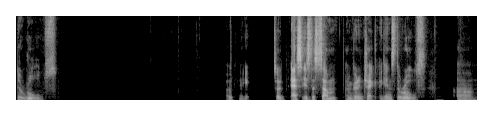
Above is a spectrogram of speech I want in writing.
the rules. Okay, so S is the sum. I'm going to check against the rules. Um,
